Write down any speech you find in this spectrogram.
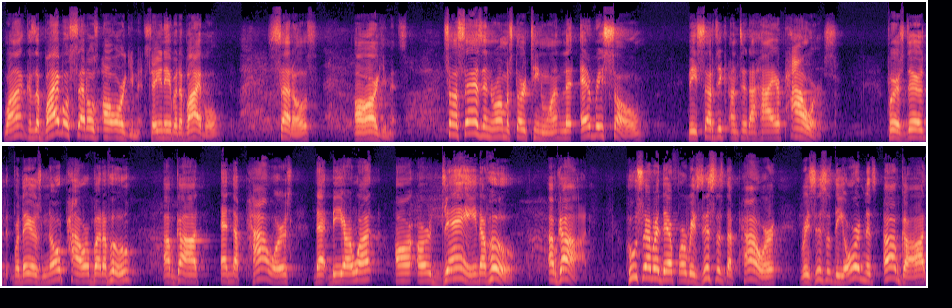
Why? Because the Bible settles all arguments. Tell your neighbor, the Bible settles all arguments. So it says in Romans 13 1, let every soul be subject unto the higher powers. For there, for there is no power but of who? Of God. And the powers that be are what? Are ordained of who? Of God. Whosoever therefore resisteth the power, resisteth the ordinance of God,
